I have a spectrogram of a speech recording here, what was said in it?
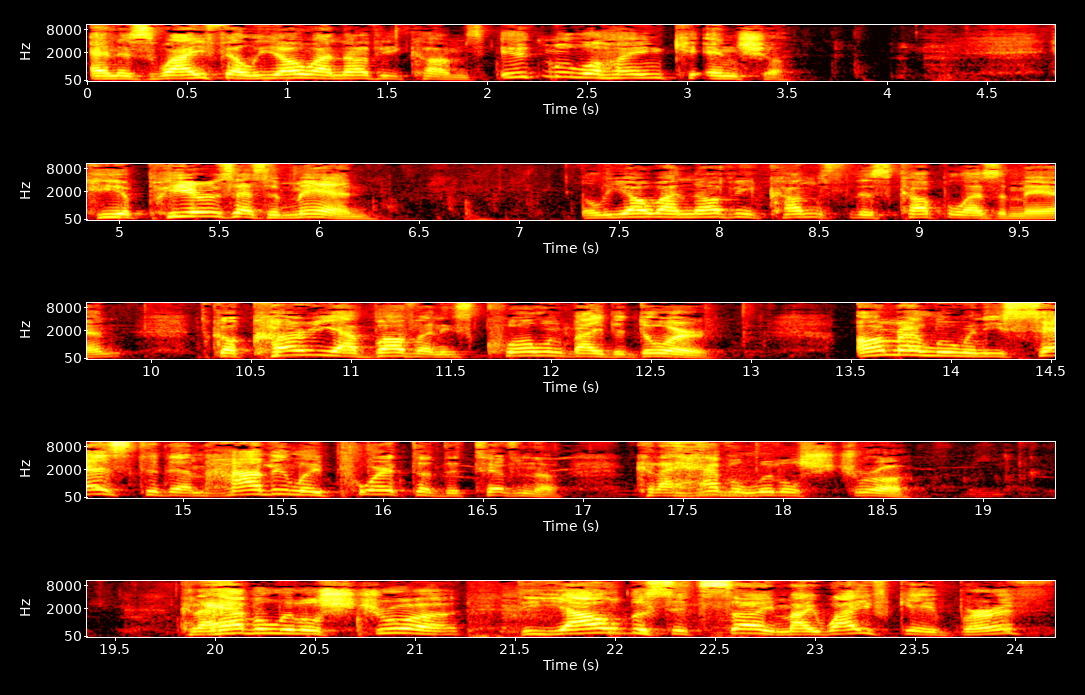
and his wife Eliyahu Anavi comes. Idmu Lahain. He appears as a man. Eliyahu Anavi comes to this couple as a man. Kari above, and he's calling by the door. Amarlu, and he says to them, Havile porta de tivna. Can I have a little straw? Can I have a little straw? The yaldus itzai, my wife gave birth.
